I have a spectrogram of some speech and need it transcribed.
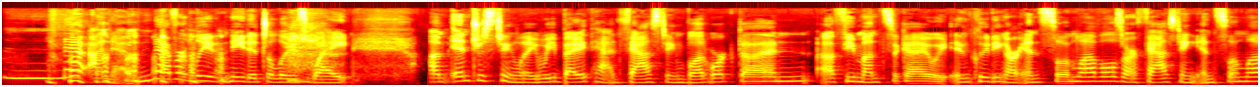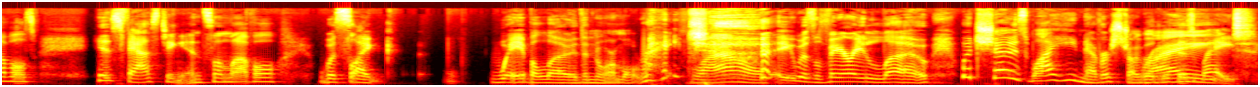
no, I know. Never le- needed to lose weight. Um, interestingly, we both had fasting blood work done a few months ago, including our insulin levels, our fasting insulin levels. His fasting insulin level was like way below the normal range. Wow. it was very low, which shows why he never struggled with his weight.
